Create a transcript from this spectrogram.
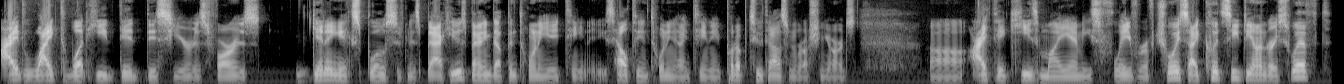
I liked what he did this year as far as getting explosiveness back. He was banged up in 2018 and he's healthy in 2019. he put up 2,000 rushing yards. Uh, I think he's Miami's flavor of choice. I could see D'Andre Swift.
